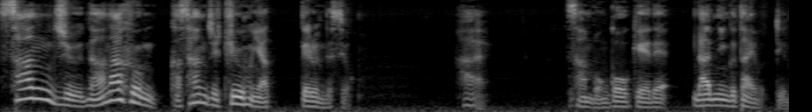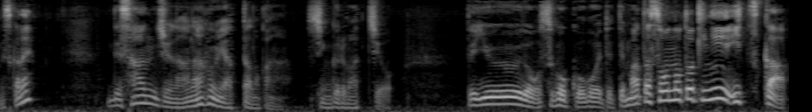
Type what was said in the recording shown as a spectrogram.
37分か39分やってるんですよ。はい。3本合計で、ランニングタイムっていうんですかね。で、37分やったのかな。シングルマッチを。っていうのをすごく覚えてて、またその時にいつか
